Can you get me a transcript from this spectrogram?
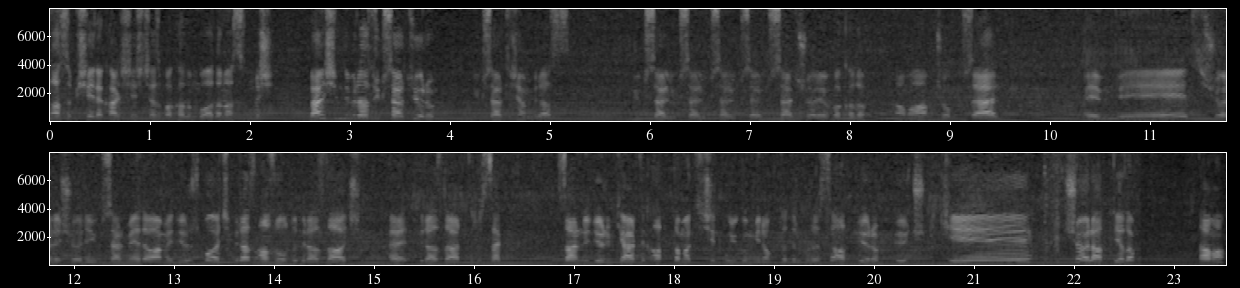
nasıl bir şeyle karşılaşacağız. Bakalım bu ada nasılmış. Ben şimdi biraz yükseltiyorum. Yükselteceğim biraz. Yüksel, yüksel, yüksel, yüksel, yüksel. Şöyle bir bakalım. Tamam, çok güzel. Evet. Şöyle şöyle yükselmeye devam ediyoruz. Bu açı biraz az oldu. Biraz daha açı. Evet, biraz daha arttırırsak zannediyorum ki artık atlamak için uygun bir noktadır burası. Atlıyorum. 3, 2, şöyle atlayalım. Tamam.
